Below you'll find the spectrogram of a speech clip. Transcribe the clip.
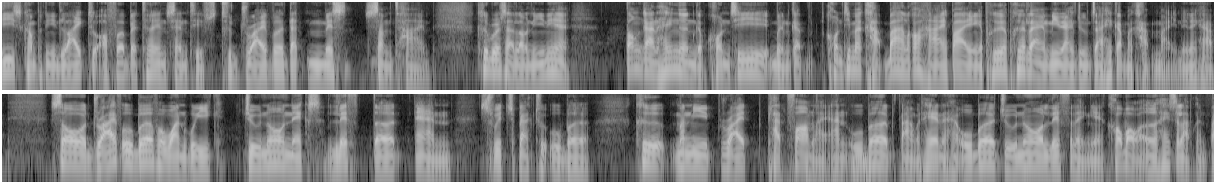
these companies like to offer better incentives to driver that miss sometime คือบริษัทเหล่านี้เนี่ยต้องการให้เงินกับคนที่เหมือนกับคนที่มาขับบ้างแล้วก็หายไปเพื่อเพื่อแรงมีแรงจูงใจให้กลับมาขับใหม่นี่นะครับ so drive Uber for one week Juno next Lyft third and switch back to Uber คือมันมี ride platform หลายอัน Uber ต่างประเทศนะฮะ Uber Juno Lyft อะไรเงี้ยเขาบอกว่าเออให้สลับกันไป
